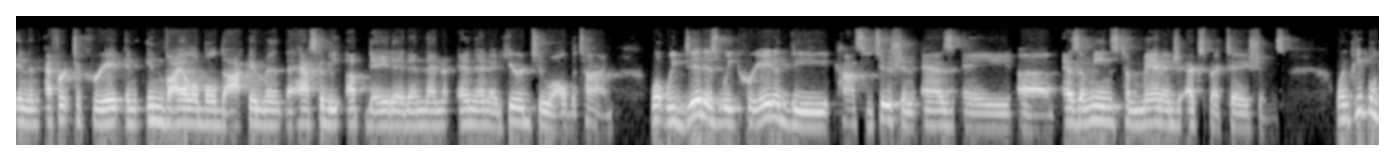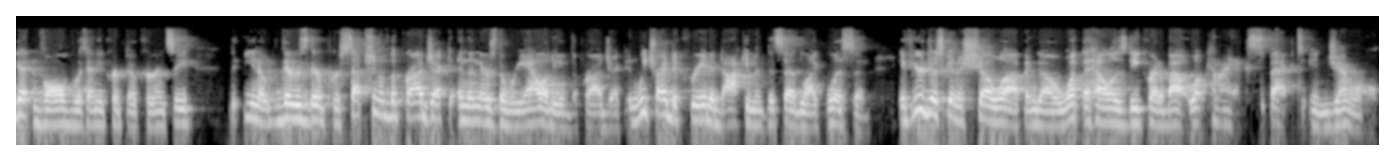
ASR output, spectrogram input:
in an effort to create an inviolable document that has to be updated and then and then adhered to all the time. What we did is we created the constitution as a uh, as a means to manage expectations. When people get involved with any cryptocurrency you know there's their perception of the project and then there's the reality of the project. And we tried to create a document that said like listen if you're just going to show up and go what the hell is decred about? What can i expect in general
